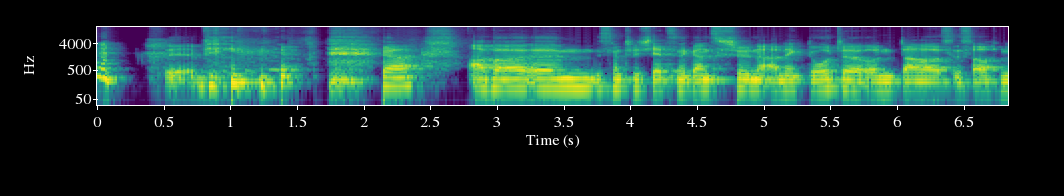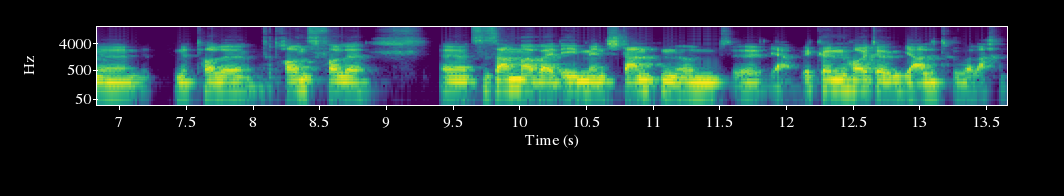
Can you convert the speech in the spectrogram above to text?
wie, ja, aber ähm, ist natürlich jetzt eine ganz schöne Anekdote und daraus ist auch eine, eine tolle, vertrauensvolle äh, Zusammenarbeit eben entstanden und äh, ja, wir können heute irgendwie alle drüber lachen.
